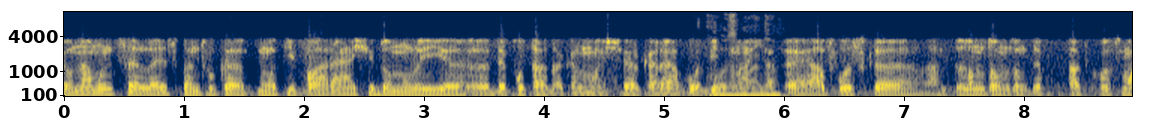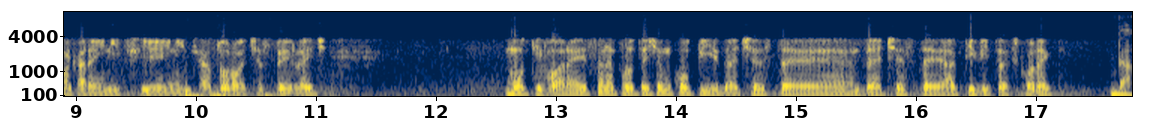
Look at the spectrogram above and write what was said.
eu n-am înțeles pentru că motivarea și domnului uh, deputat, dacă nu mă înșel, care a vorbit Cosma, înainte, da. a fost că domnul, domnul deputat Cosma, care e inițiatorul acestei legi, motivarea e să ne protejăm copiii de aceste, de aceste activități, corect? Da,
